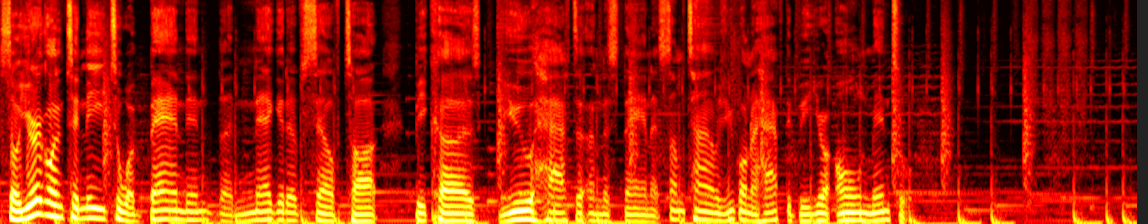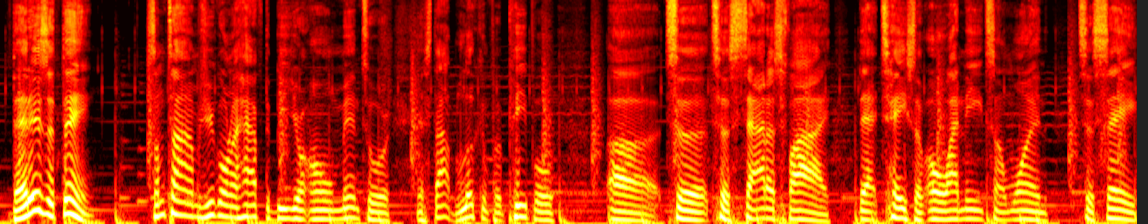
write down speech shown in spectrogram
So you're going to need to abandon the negative self talk because you have to understand that sometimes you're going to have to be your own mentor. That is a thing. Sometimes you're going to have to be your own mentor and stop looking for people uh, to to satisfy that taste of oh I need someone to say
